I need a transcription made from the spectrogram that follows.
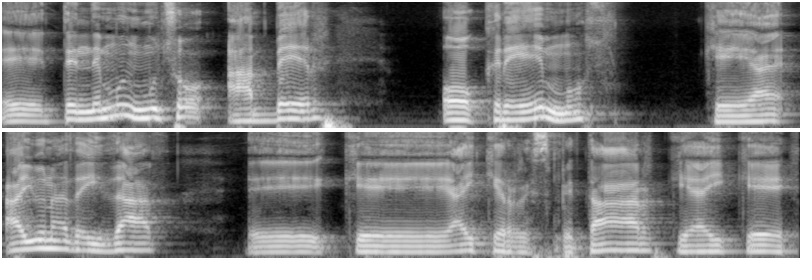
eh, tendemos mucho a ver o creemos que hay una deidad eh, que hay que respetar, que hay que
